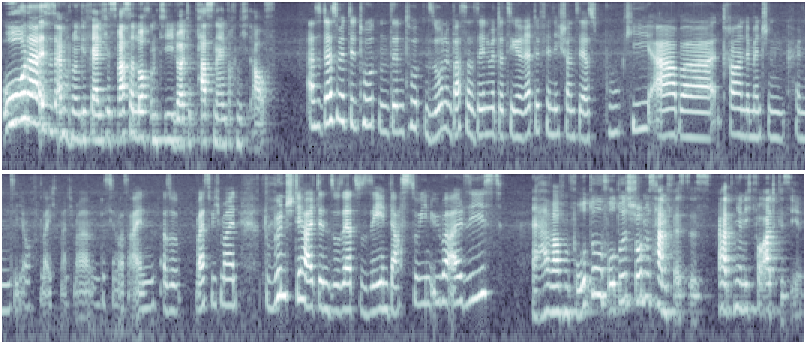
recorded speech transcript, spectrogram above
Oder ist es einfach nur ein gefährliches Wasserloch und die Leute passen einfach nicht auf? Also das mit den toten, den toten Sohn im Wasser sehen mit der Zigarette finde ich schon sehr spooky, aber trauernde Menschen können sich auch vielleicht manchmal ein bisschen was ein. Also, weißt du, wie ich meine? Du wünschst dir halt den so sehr zu sehen, dass du ihn überall siehst. Ja, war auf dem Foto. Foto ist schon was Handfestes. Er hat ihn ja nicht vor Ort gesehen.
